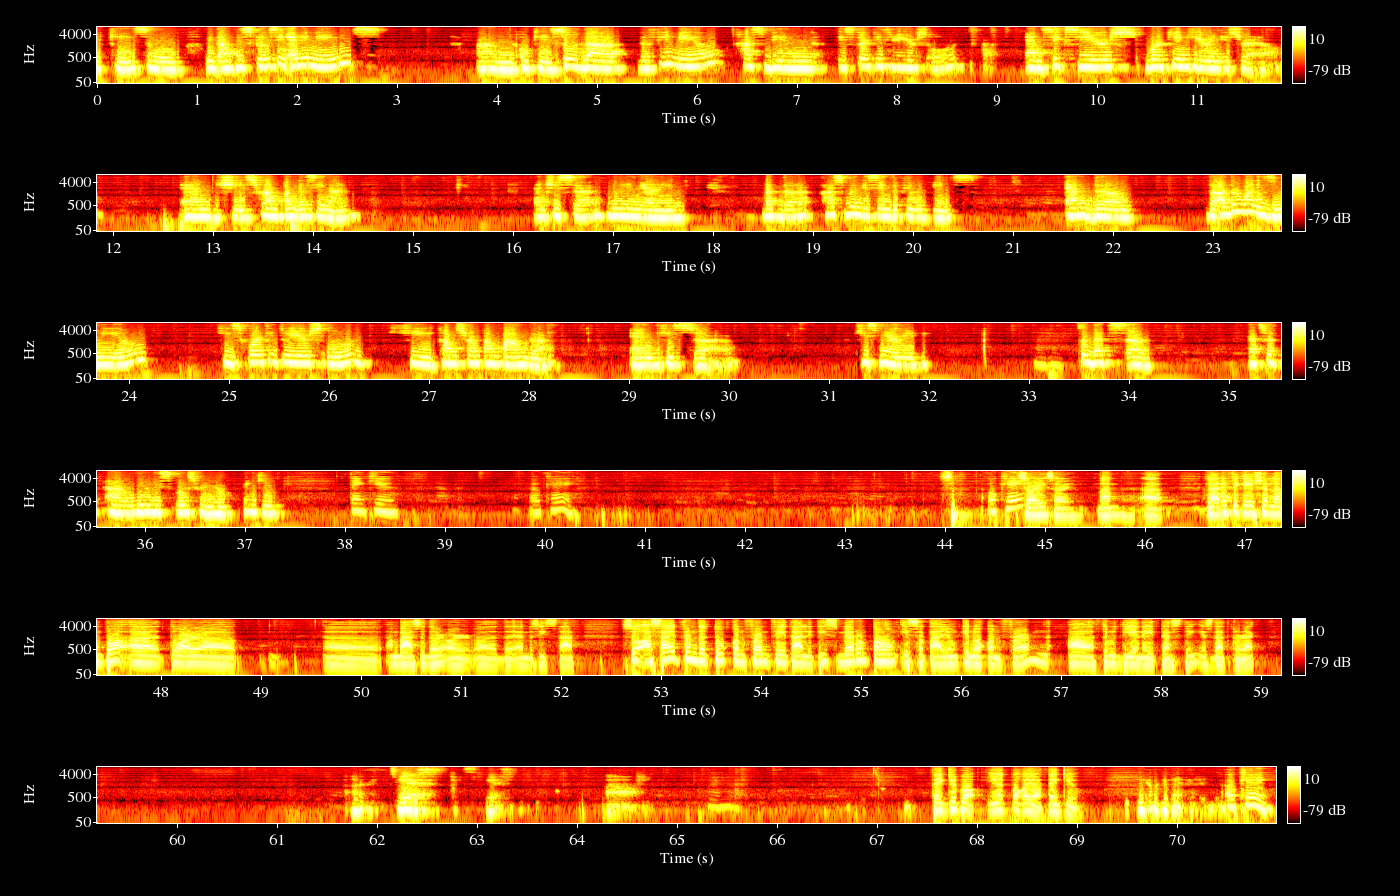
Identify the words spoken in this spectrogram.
Okay, so without disclosing any names. Um, okay, so the the female has been is 33 years old and six years working here in Israel, and she's from Pangasinan, and she's uh, newly married, but the husband is in the Philippines, and um, the other one is male, He's 42 years old. He comes from Pampanga, and he's uh, he's married. So that's uh, that's what uh, we'll disclose for now. Thank you. Thank you. Okay. Okay. Sorry, sorry. Ma'am, uh, clarification lang po uh, to our uh, uh, ambassador or uh, the embassy staff. So aside from the two confirmed fatalities, meron pa hong isa tayong kino-confirm uh, through DNA testing. Is that correct? Yes, yes. Uh, Thank you po. Ingat po kayo. Thank you. Okay.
